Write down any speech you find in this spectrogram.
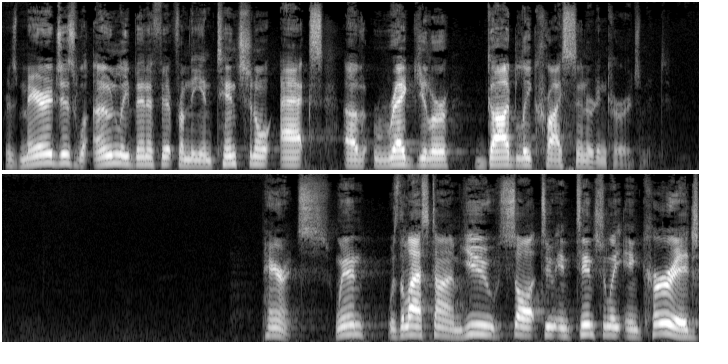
Friends, marriages will only benefit from the intentional acts of regular, godly, Christ centered encouragement. Parents, when was the last time you sought to intentionally encourage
